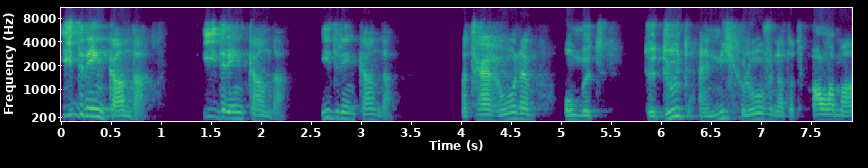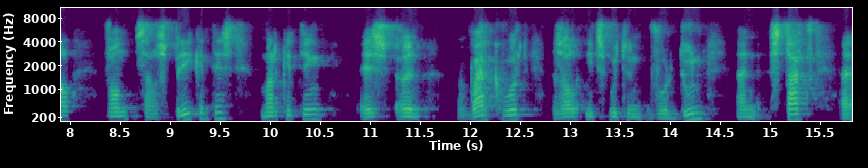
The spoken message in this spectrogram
Iedereen kan dat. Iedereen kan dat. Iedereen kan dat. Het gaat gewoon om het te doen en niet geloven dat het allemaal vanzelfsprekend is. Marketing is een werkwoord. Je zal iets moeten voor doen. En start, uh,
